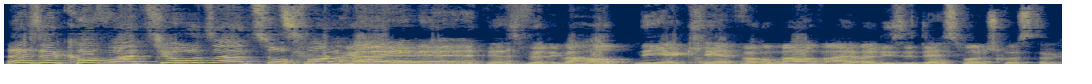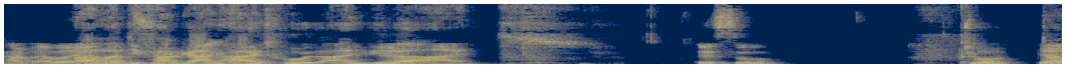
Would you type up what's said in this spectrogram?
Das ist der Konfirmationsanzug Zu von geil, ey. Heine. Das wird überhaupt nicht erklärt, warum er auf einmal diese Deathwatch-Rüstung hat. Aber, er Aber hat die. Vergangenheit holt einen wieder Ja. ein. ist so. So, dann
